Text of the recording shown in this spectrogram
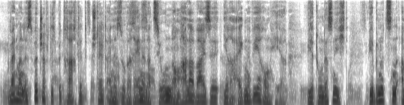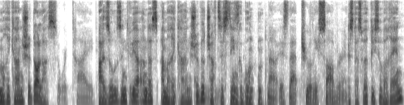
Wenn man es wirtschaftlich betrachtet, stellt eine souveräne Nation normalerweise ihre eigene Währung her. Wir tun das nicht. Wir benutzen amerikanische Dollars. Also sind wir an das amerikanische Wirtschaftssystem gebunden. Ist das wirklich souverän?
